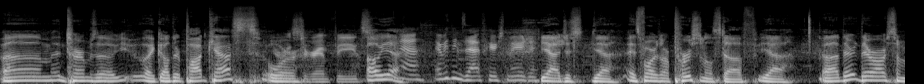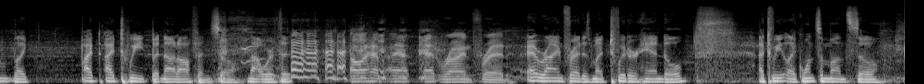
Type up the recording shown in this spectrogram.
Um, in terms of like other podcasts Your or Instagram feeds. oh yeah. Yeah. Everything's at Fierce Marriage. I Yeah, think. just yeah. As far as our personal stuff, yeah, uh, there there are some like I, I tweet, but not often, so not worth it. Oh, I have at, at Ryan Fred. At Ryan Fred is my Twitter handle. I tweet like once a month, so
